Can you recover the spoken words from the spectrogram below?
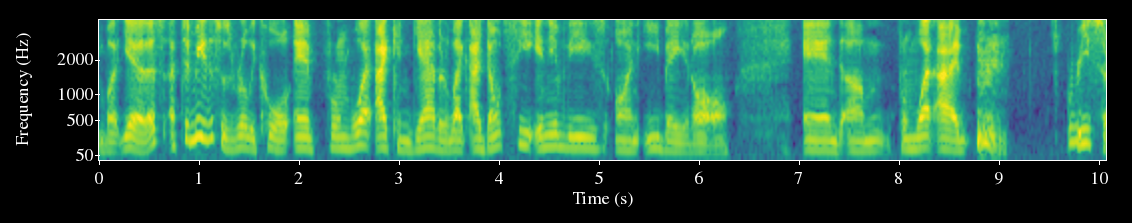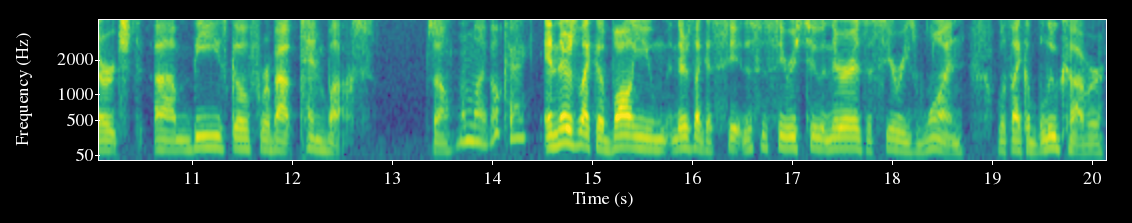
But yeah, that's uh, to me this was really cool. And from what I can gather, like I don't see any of these on eBay at all. And um, from what I researched, um, these go for about ten bucks. So I'm like, okay. And there's like a volume. and There's like a this is series two, and there is a series one with like a blue cover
